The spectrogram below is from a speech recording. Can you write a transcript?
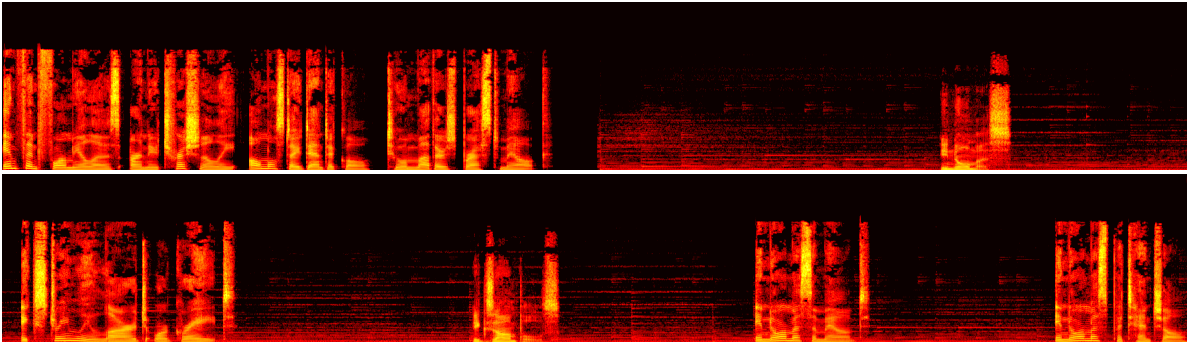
Infant formulas are nutritionally almost identical to a mother's breast milk. Enormous. Extremely large or great. Examples Enormous amount. Enormous potential.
